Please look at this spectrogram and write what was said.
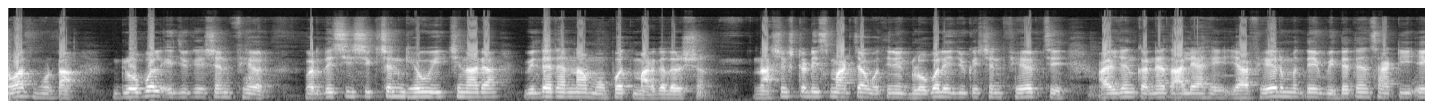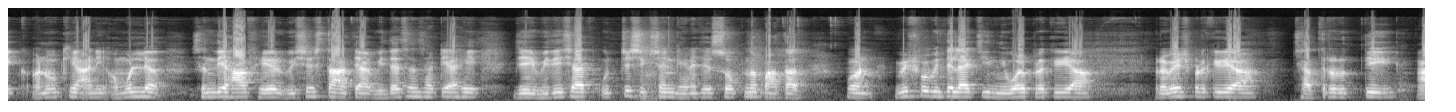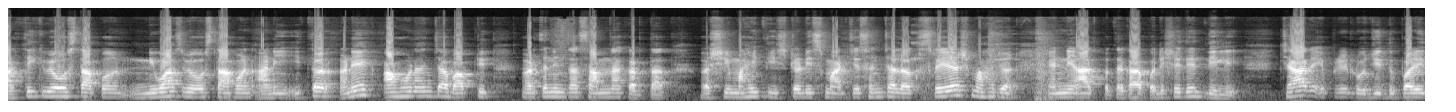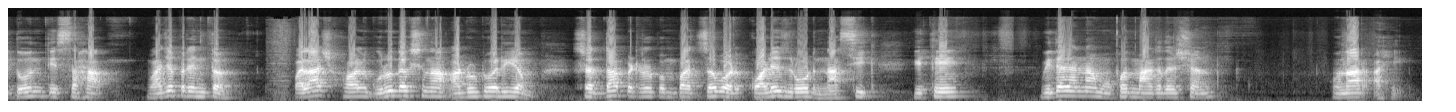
सर्वात मोठा global education fair परदेशी शिक्षण घेऊ इच्छिणाऱ्या विद्यार्थ्यांना मोफत मार्गदर्शन. नाशिक स्टडी स्मार्टच्या वतीने ग्लोबल एज्युकेशन फेअरचे आयोजन करण्यात आले आहे. या फेअरमध्ये विद्यार्थ्यांसाठी एक अनोखी आणि अमूल्य संधी हा फेअर विशेषतः त्या विद्यार्थ्यांसाठी आहे जे विदेशात उच्च शिक्षण घेण्याचे स्वप्न पाहतात. पण विश्वविद्यालयाची निवड प्रक्रिया प्रवेश प्रक्रिया छात्रवृत्ती आर्थिक व्यवस्थापन निवास व्यवस्थापन आणि इतर अनेक आव्हानांच्या बाबतीत अडचणींचा सामना करतात अशी माहिती स्टडी स्मार्टचे संचालक श्रेयश महाजन यांनी आज पत्रकार परिषदेत दिली. चार एप्रिल रोजी दुपारी दोन ते सहा वाजेपर्यंत Palash hall Gurudakshina auditorium Shraddha petrol पंपाजवळ college road Nashik येथे विद्यार्थ्यांना मोफत मार्गदर्शन होणार आहे.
